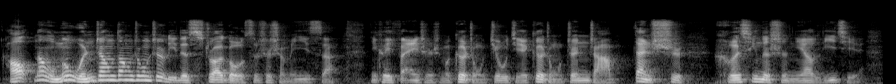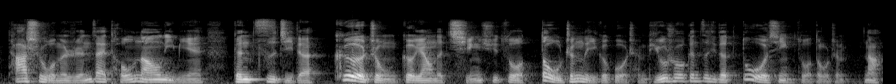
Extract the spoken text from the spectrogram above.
好，那我们文章当中这里的 struggles 是什么意思啊？你可以翻译成什么？各种纠结，各种挣扎。但是核心的是你要理解，它是我们人在头脑里面跟自己的各种各样的情绪做斗争的一个过程。比如说跟自己的惰性做斗争。那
